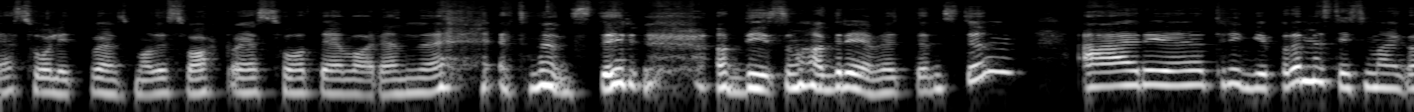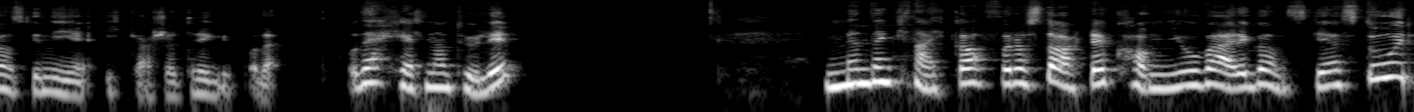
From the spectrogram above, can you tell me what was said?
jeg så litt på hvem som hadde svart, og jeg så at det var en, et mønster. At de som har drevet en stund, er eh, trygge på det, mens de som er ganske nye, ikke er så trygge på det. Og det er helt naturlig. Men den kneika for å starte kan jo være ganske stor,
